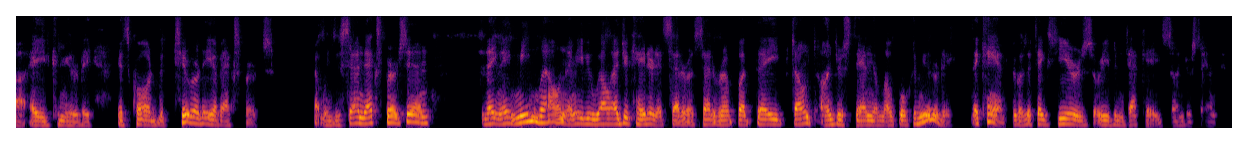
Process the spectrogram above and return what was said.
uh, aid community. It's called The Tyranny of Experts. That when you send experts in, they may mean well and they may be well educated, et cetera, et cetera, but they don't understand the local community. They can't because it takes years or even decades to understand it.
